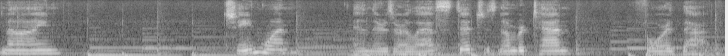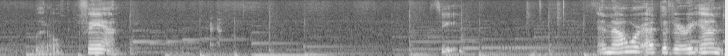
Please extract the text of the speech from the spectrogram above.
nine, chain one, and there's our last stitch is number 10 for that little fan. See? And now we're at the very end.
